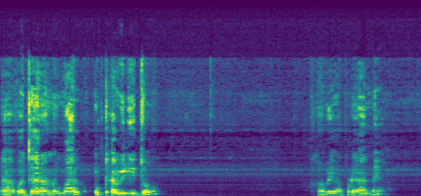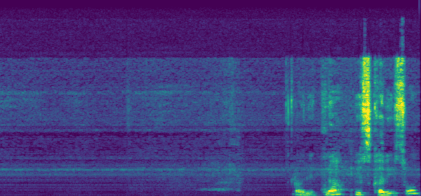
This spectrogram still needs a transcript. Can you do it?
આ વધારાનો માલ ઉઠાવી લીધો. હવે આપણે આને આવી રીતના પીસ કરીશું.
